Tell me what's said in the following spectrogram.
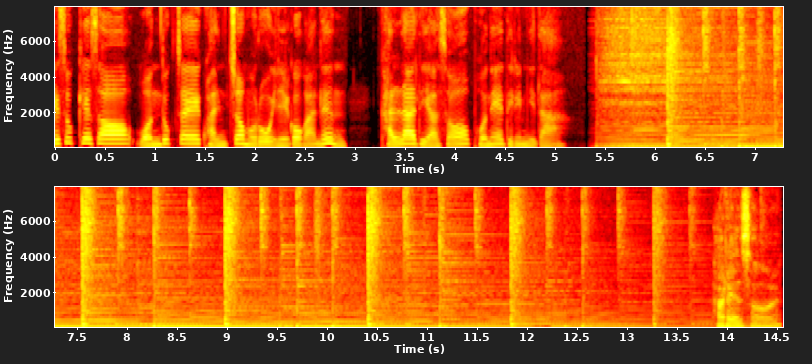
계속해서 원독자의 관점으로 읽어가는 갈라디아서 보내드립니다. 하렌 서울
